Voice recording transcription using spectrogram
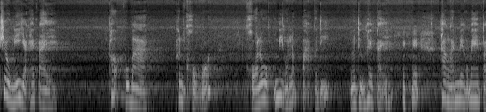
เที่ยวนี้อยากให้ไป เพราะครูบาเพิ่นขอ ขอแล้วแม่ก็รับปากก็ดี มันถึงให้ไป ถ้างั้นแม่ก็ไม่ให้ไป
